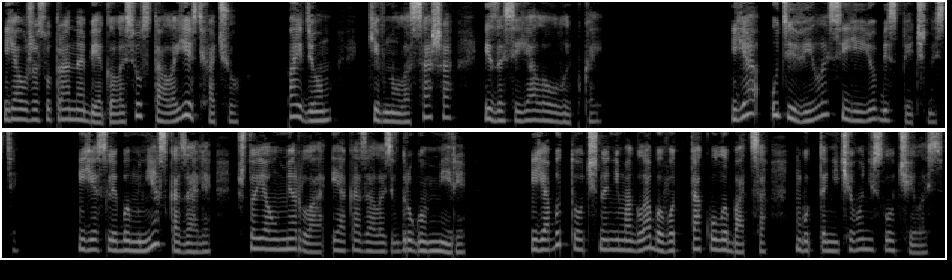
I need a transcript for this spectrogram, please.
Я уже с утра набегалась, устала, есть хочу. Пойдем, — кивнула Саша и засияла улыбкой. Я удивилась ее беспечности. Если бы мне сказали, что я умерла и оказалась в другом мире, я бы точно не могла бы вот так улыбаться, будто ничего не случилось.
